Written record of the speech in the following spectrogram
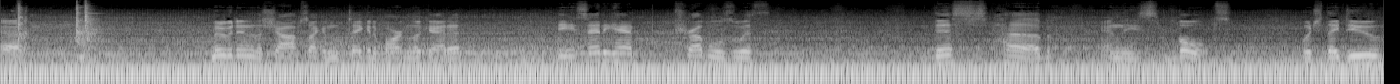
uh, move it into the shop so I can take it apart and look at it. He said he had troubles with this hub and these bolts, which they do,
